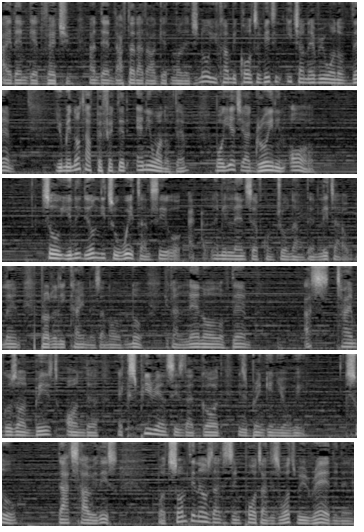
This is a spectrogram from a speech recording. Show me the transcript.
I then get virtue. And then after that, I'll get knowledge. No, you can be cultivating each and every one of them. You may not have perfected any one of them, but yet you are growing in all. So you, need, you don't need to wait and say, "Oh, let me learn self-control now." Then later I'll learn brotherly kindness and all. No, you can learn all of them as time goes on, based on the experiences that God is bringing your way. So that's how it is. But something else that is important is what we read in the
